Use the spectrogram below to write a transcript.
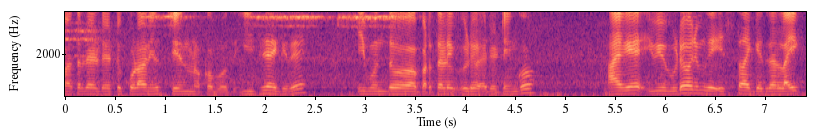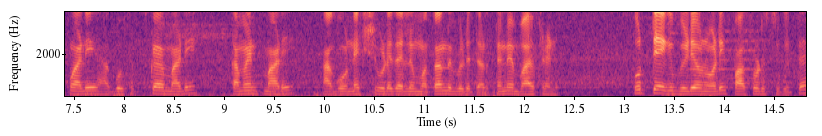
ಬರ್ತ್ಡೇ ಡೇಟು ಕೂಡ ನೀವು ಚೇಂಜ್ ಮಾಡ್ಕೋಬೋದು. ಈಸಿಯಾಗಿದೆ ಈ ಒಂದು ಬರ್ತ್ಡೇ ವಿಡಿಯೋ ಎಡಿಟಿಂಗು ಹಾಗೆ ಈ ವಿಡಿಯೋ ನಿಮಗೆ ಇಷ್ಟ ಆಗಿದ್ದರೆ ಲೈಕ್ ಮಾಡಿ ಹಾಗೂ ಸಬ್ಸ್ಕ್ರೈಬ್ ಮಾಡಿ, ಕಮೆಂಟ್ ಮಾಡಿ ಹಾಗೂ ನೆಕ್ಸ್ಟ್ ವಿಡಿಯೋದಲ್ಲಿ ಮತ್ತೊಂದು ವಿಡಿಯೋ ತರ್ತೇನೆ. ಬಾಯ್ ಫ್ರೆಂಡ್ಸ್ ಪೂರ್ತಿಯಾಗಿ ವಿಡಿಯೋ ನೋಡಿ ಪಾಸ್ವರ್ಡ್ ಸಿಗುತ್ತೆ.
